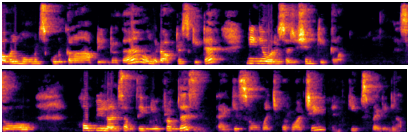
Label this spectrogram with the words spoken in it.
பவல் மூமெண்ட்ஸ் கொடுக்கலாம் அப்படின்றத உங்கள் டாக்டர்ஸ் கிட்ட நீங்கள் ஒரு சஜஷன் கேட்கலாம். So hope you learned something new from this. Thank you so much for watching and keep spreading love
